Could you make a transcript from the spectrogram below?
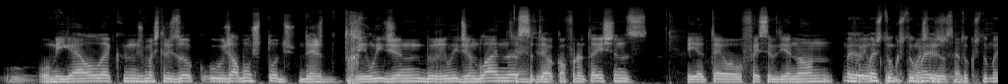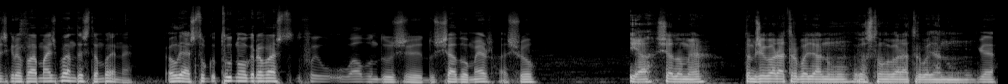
o, o Miguel é que nos masterizou os álbuns todos, desde Religion, do Religion Blindness Sim, até sim. ao Confrontations e até ao Face of the Unknown. Mas, mas tu, costumas, tu costumas gravar mais bandas também, né? Aliás, tu, tu não gravaste, foi o, o álbum dos, eh, dos Shadowmare, achou? Yeah, Shadowmare. Estamos agora a trabalhar num. Eles estão agora a trabalhar num. Yeah.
